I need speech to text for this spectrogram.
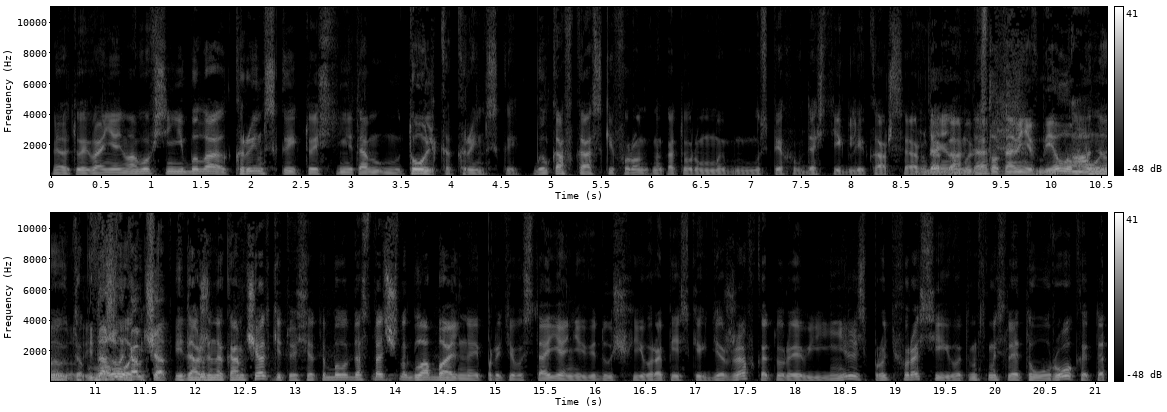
э, той войне, она вовсе не была крымской, то есть не там только крымской. Был Кавказский фронт, на котором мы успехов достигли, Карс и Ардаган. Да, были да? столкновения в Белом а, море. Ну, и даже на Камчатке. И даже на Камчатке, то есть это было достаточно глобальное противостояние ведущих европейских держав, которые объединились против России. В этом смысле это урок, это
